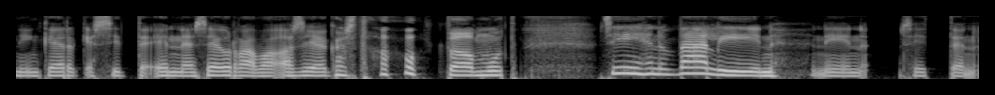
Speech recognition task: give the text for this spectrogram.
niin kerkes sitten ennen seuraavaa asiakasta ottaa mut siihen väliin, niin sitten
